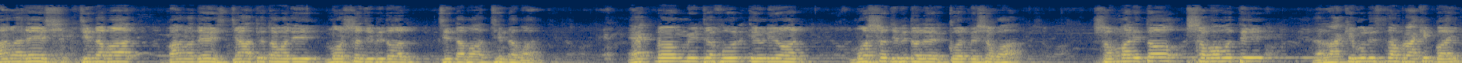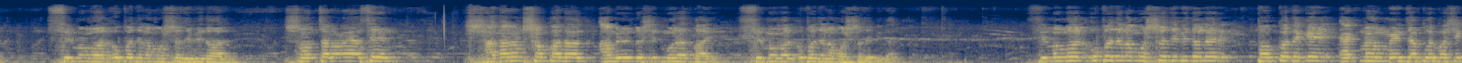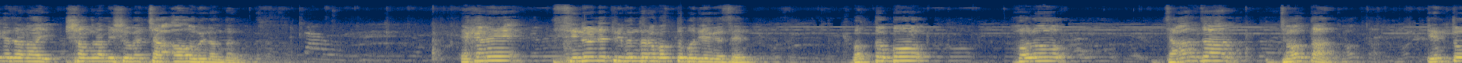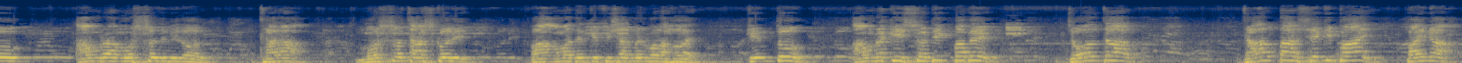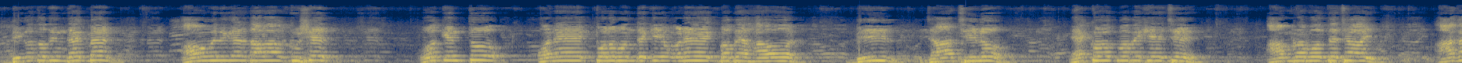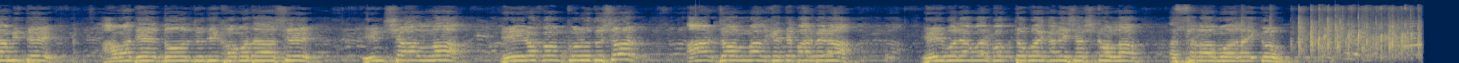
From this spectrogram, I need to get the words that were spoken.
বাংলাদেশ জিন্দাবাদ, বাংলাদেশ জাতীয়তাবাদী মৎস্যজীবী দল জিন্দাবাদ জিন্দাবাদ। এক নং মির্জাপুর ইউনিয়ন মৎস্যজীবী দলের কর্মী সভা। সম্মানিত সভাপতি রাকিবুল ইসলাম রাকিব ভাই, শ্রীমঙ্গল উপজেলা মৎস্যজীবী দল। সঞ্চালনায় আছেন সাধারণ সম্পাদক আমিনুর রশিদ মুরাদ ভাই, শ্রীমঙ্গল উপজেলা মৎস্যজীবী দল। শ্রীমঙ্গল উপজেলা মৎস্যজীবী দলের পক্ষ থেকে এক নং মির্জাপুরবাসীকে জানাই সংগ্রামী শুভেচ্ছা ও অভিনন্দন। এখানে সিনিয়র নেতৃবৃন্দরা বক্তব্য দিয়ে গেছেন। বক্তব্য হলো, জাল যার জল তার। কিন্তু আমরা মৎস্যজীবী দল, যারা মৎস্য চাষ করি বা আমাদেরকে ফিশারম্যান বলা হয়, কিন্তু আমরা কি সঠিকভাবে জল যার, জাল তার, সে কি পায়? পাই না। বিগত দিন দেখবেন, আওয়ামী লীগের দালাল কুশেদ ও কিন্তু অনেক প্রলোভন দেখে অনেক ভাবে হাওর, বিল যা ছিল একক ভাবে খেয়েছে। আমরা বলতে চাই, আগামীতে আমাদের দল যদি ক্ষমতা আসে, ইনশাআল্লাহ এইরকম কোন দূষণ আর জলমাল খেতে পারবে না। এই বলে আমার বক্তব্য এখানে শেষ করলাম। আসসালামু আলাইকুম।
